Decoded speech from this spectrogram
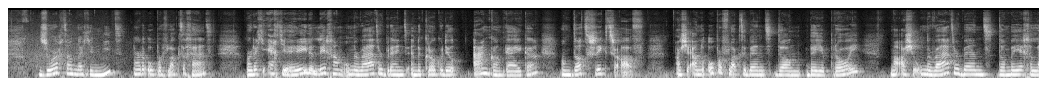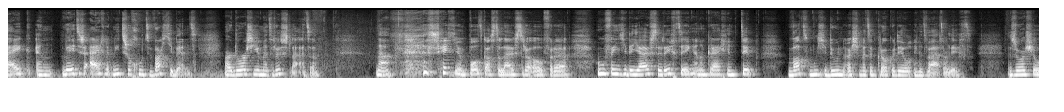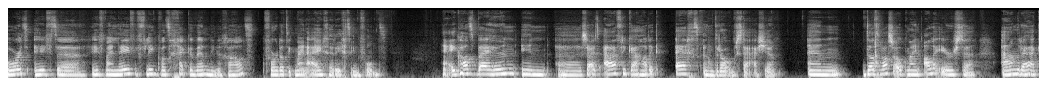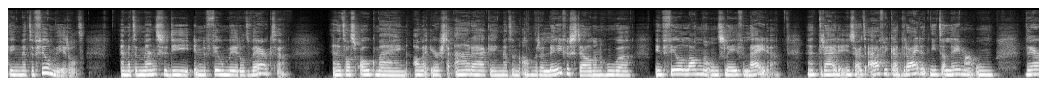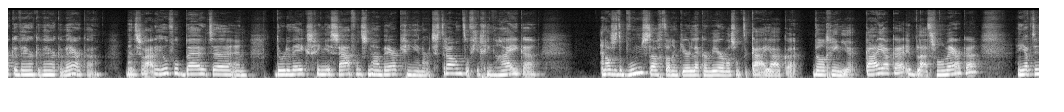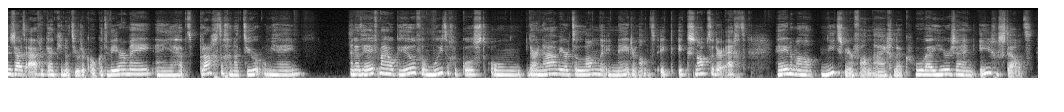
zorg dan dat je niet naar de oppervlakte gaat, maar dat je echt je hele lichaam onder water brengt en de krokodil aan kan kijken, want dat schrikt ze af. Als je aan de oppervlakte bent, dan ben je prooi. Maar als je onder water bent, dan ben je gelijk en weten ze eigenlijk niet zo goed wat je bent, waardoor ze je met rust laten. Nou, zit je een podcast te luisteren over uh, hoe vind je de juiste richting en dan krijg je een tip. Wat moet je doen als je met een krokodil in het water ligt? Zoals je hoort, heeft, uh, heeft mijn leven flink wat gekke wendingen gehad voordat ik mijn eigen richting vond. Ja, ik had bij hun in uh, Zuid-Afrika had ik echt een droomstage. En dat was ook mijn allereerste aanraking met de filmwereld. En met de mensen die in de filmwereld werkten. En het was ook mijn allereerste aanraking met een andere levensstijl dan hoe we in veel landen ons leven leiden. Het draaide in Zuid-Afrika draaide het niet alleen maar om werken, werken, werken, werken. Mensen waren heel veel buiten en door de week ging je s'avonds na werk ging je naar het strand of je ging hiken. En als het op woensdag dan een keer lekker weer was om te kajakken, dan ging je kajakken in plaats van werken. En je hebt in Zuid-Afrika heb je natuurlijk ook het weer mee. En je hebt prachtige natuur om je heen. En het heeft mij ook heel veel moeite gekost om daarna weer te landen in Nederland. Ik, ik snapte er echt helemaal niets meer van eigenlijk. Hoe wij hier zijn ingesteld.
